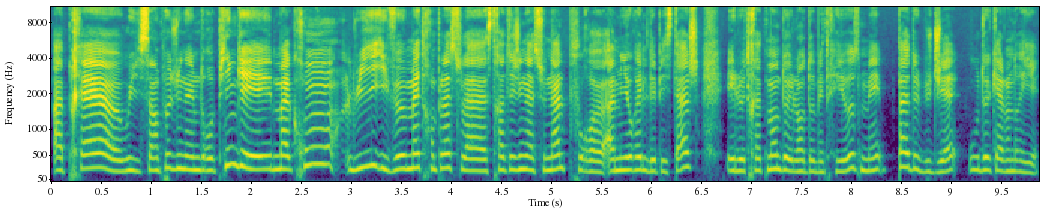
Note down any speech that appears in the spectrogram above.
après, euh, oui, c'est un peu du name dropping. Et Macron, lui, il veut mettre en place la stratégie nationale pour euh, améliorer le dépistage et le traitement de l'endométriose, mais pas de budget ou de calendrier.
